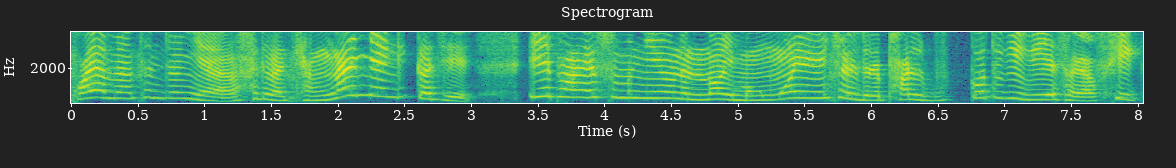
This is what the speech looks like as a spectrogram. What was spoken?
화야면 탐정이야. 하지만 장난인 얘기까지. 이 방에 숨은 이유는 너희 멍멍이 경찰들의 발을 묶어두기 위해서야. 휙.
